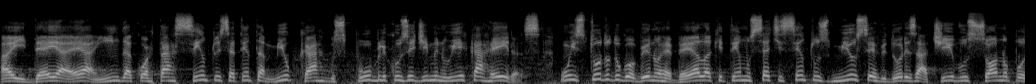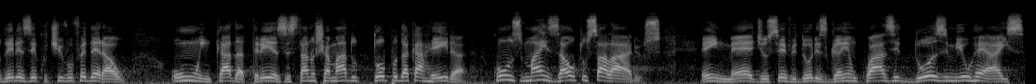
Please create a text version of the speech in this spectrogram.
A ideia é ainda cortar 170 mil cargos públicos e diminuir carreiras. Um estudo do governo revela que temos 700 mil servidores ativos só no Poder Executivo Federal. Um em cada três está no chamado topo da carreira, com os mais altos salários. Em média, os servidores ganham quase 12 mil reais.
